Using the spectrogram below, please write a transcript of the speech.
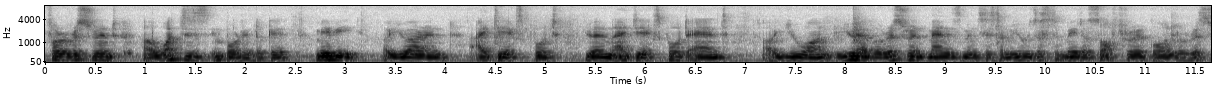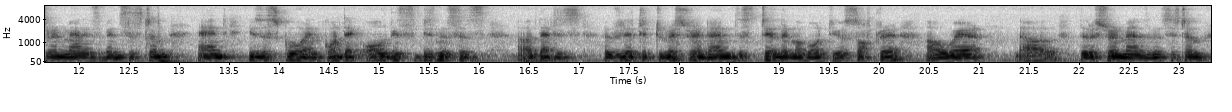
For a restaurant uh, what is important okay? Maybe uh, you are an IT expert you are an IT expert and uh, you want you have a restaurant management system you just made a software called a restaurant management system and you just go and contact all these businesses uh, that is related to restaurant and just tell them about your software uh, where uh, the restaurant management system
